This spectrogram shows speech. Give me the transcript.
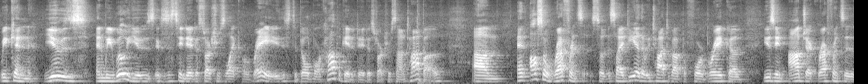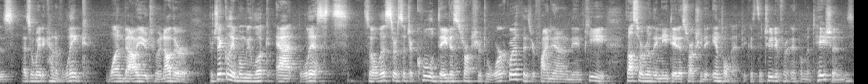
we can use, and we will use, existing data structures like arrays to build more complicated data structures on top of. Um, and also references. So this idea that we talked about before break of using object references as a way to kind of link one value to another, particularly when we look at lists. So lists are such a cool data structure to work with, as you're finding out in the MP. It's also a really neat data structure to implement because the two different implementations,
